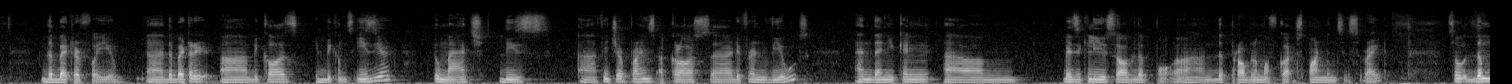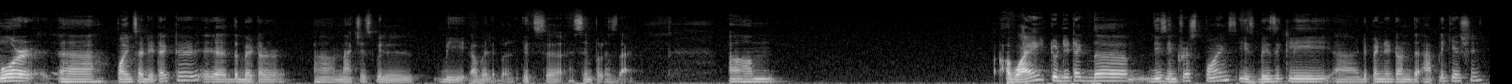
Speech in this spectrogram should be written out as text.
the better for you. Uh, the better uh, because it becomes easier to match these uh, feature points across uh, different views and then you can um, basically you solve the, uh, the problem of correspondences, right? So the more uh, points are detected, the better matches will be available. It's as simple as that. Um, uh, why to detect the these interest points is basically uh, dependent on the application.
